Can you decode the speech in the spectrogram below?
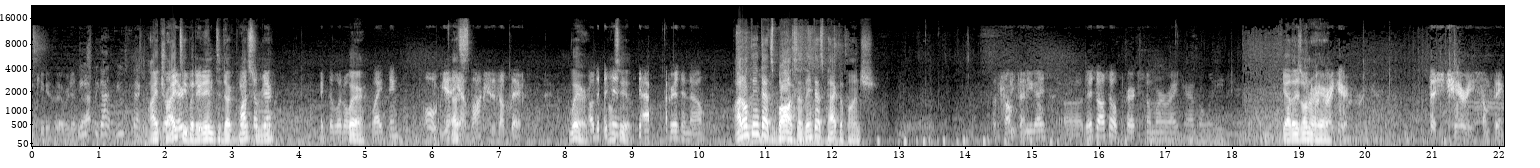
Thank you, whoever did Please, that. we got a few seconds. I tried to, but it didn't deduct points box for me. there? Like the little Where? light thing? Oh, yeah, That's- yeah, boxes up there. Where? Oh, I don't is see it. at prison now. I don't think that's box. I think that's pack a punch. What's something? you guys? Uh, there's also a perk somewhere right here, I believe. Yeah, there's one right here. Right here. Says cherry something.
